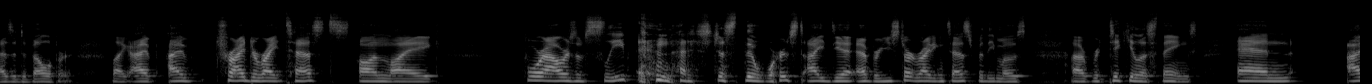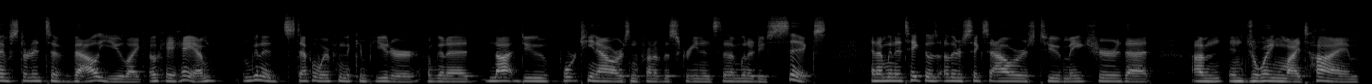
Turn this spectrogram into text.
as a developer. Like I've I've tried to write tests on like four hours of sleep, and that is just the worst idea ever. You start writing tests for the most uh, ridiculous things, and I've started to value like, okay, hey, I'm I'm going to step away from the computer. I'm going to not do 14 hours in front of a screen. Instead, I'm going to do six. And I'm going to take those other six hours to make sure that I'm enjoying my time.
